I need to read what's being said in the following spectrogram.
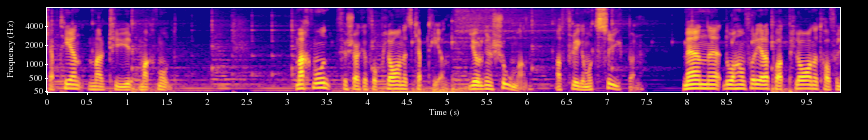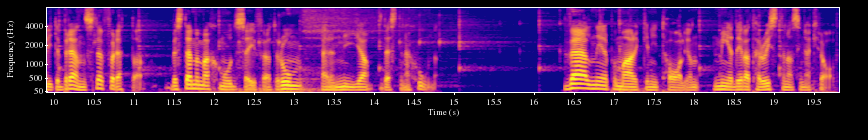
kapten Martyr Mahmoud. Mahmoud försöker få planets kapten, Jürgen Schumann, att flyga mot Cypern. Men eh, då han får reda på att planet har för lite bränsle för detta bestämmer Mahmoud sig för att Rom är den nya destinationen. Väl nere på marken i Italien meddelar terroristerna sina krav.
